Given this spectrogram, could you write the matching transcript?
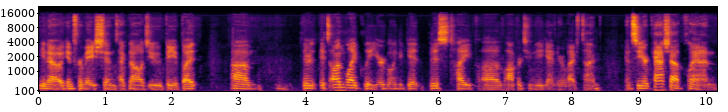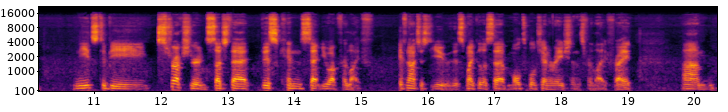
you know information technology would be. But um, there, it's unlikely you're going to get this type of opportunity again in your lifetime. And so your cash out plan needs to be structured such that this can set you up for life if not just you this might be able to set up multiple generations for life right um,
